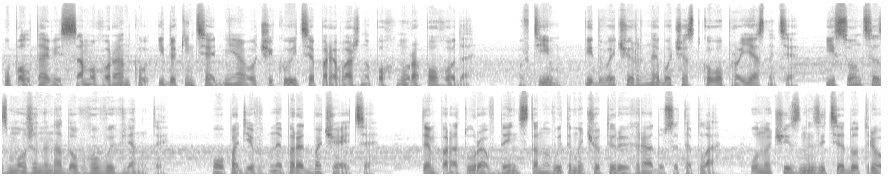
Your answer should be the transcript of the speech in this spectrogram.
У Полтаві з самого ранку і до кінця дня очікується переважно похмура погода. Втім, під вечір небо частково проясниться, і сонце зможе ненадовго виглянути. Опадів не передбачається. Температура в день становитиме 4 градуси тепла, уночі знизиться до 3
